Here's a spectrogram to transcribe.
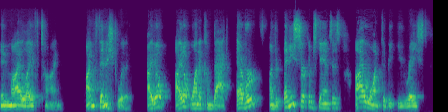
in my lifetime, I'm finished with it. I don't I don't want to come back ever under any circumstances. I want to be erased,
